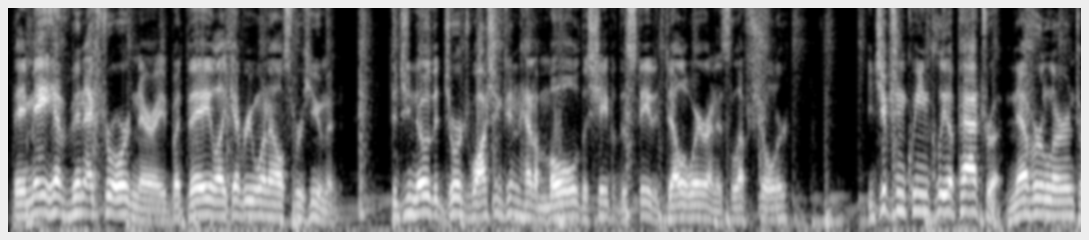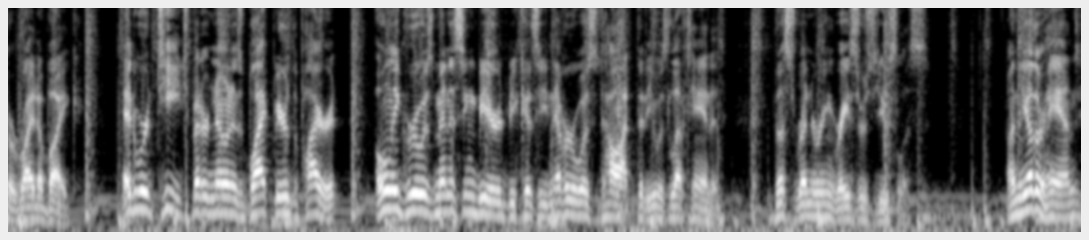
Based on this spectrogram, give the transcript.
they may have been extraordinary, but they, like everyone else, were human. Did you know that George Washington had a mole the shape of the state of Delaware on his left shoulder? Egyptian Queen Cleopatra never learned to ride a bike. Edward Teach, better known as Blackbeard the Pirate, only grew his menacing beard because he never was taught that he was left handed, thus rendering razors useless. On the other hand,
